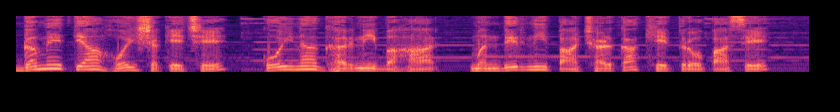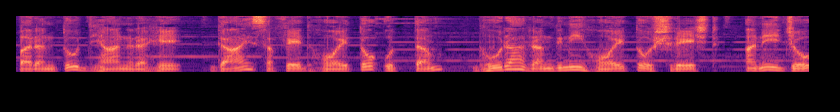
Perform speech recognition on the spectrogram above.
ગમે ત્યાં હોઈ શકે છે, કોઈના ઘરની બહાર, મંદિરની પાછળ કા ખેતરો પાસે, પરંતુ ધ્યાન રહે, ગાય સફેદ હોય તો ઉત્તમ, ભૂરા રંગની હોય તો શ્રેષ્ઠ, અને જો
